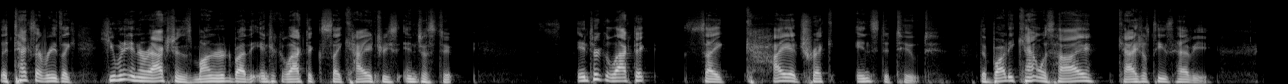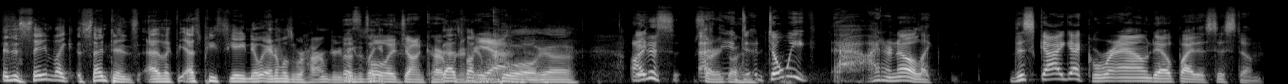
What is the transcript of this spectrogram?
the text that reads like human interactions monitored by the Intergalactic Psychiatry Institute, Intergalactic Psychiatric Institute. The body count was high, casualties heavy. In the same like sentence as like the SPCA, no animals were harmed during That's this. It's like- totally John Carpenter. That's fucking Yeah. cool. Yeah. I just sorry. Uh, go d- Don't we? I don't know. Like this guy got ground out by the system.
